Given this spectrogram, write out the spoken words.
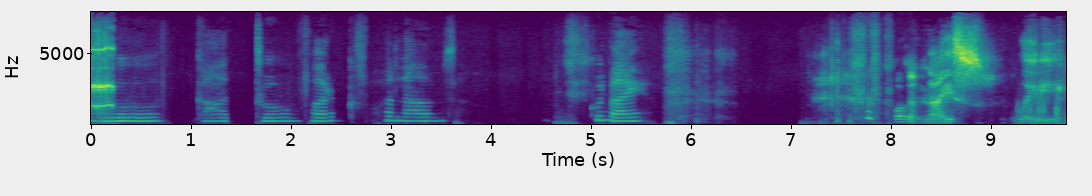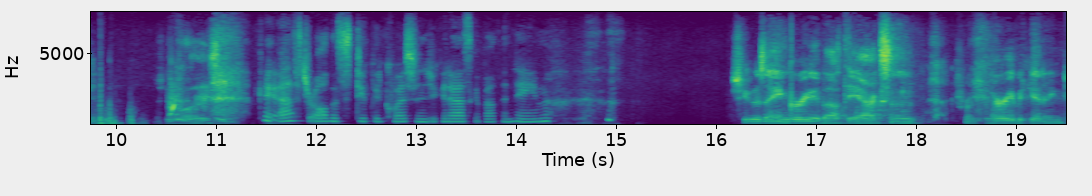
You got to work for love. Goodbye. What a nice lady she was. Okay, asked her all the stupid questions you could ask about the name. She was angry about the accent from the very beginning.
